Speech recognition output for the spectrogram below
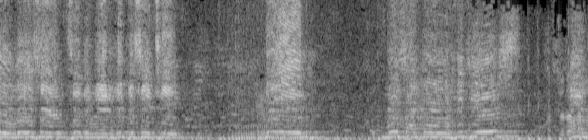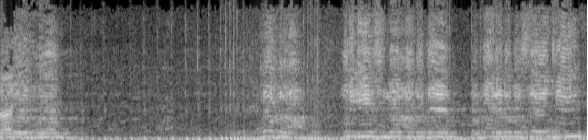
Honorable Wilson Tederman representing Marine Motorcycle Videos all the way from Portland. He is none other than the rider number 70.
